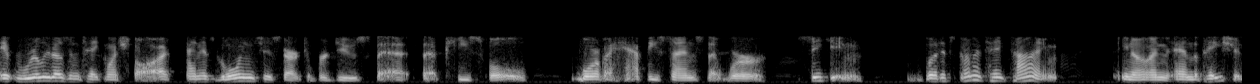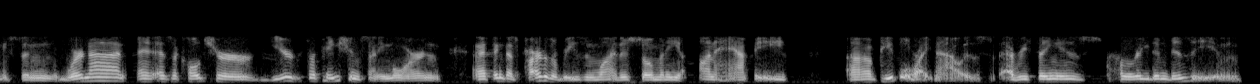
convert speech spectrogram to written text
it really doesn't take much thought, and it's going to start to produce that that peaceful, more of a happy sense that we're seeking. But it's going to take time, you know, and and the patience, and we're not as a culture geared for patience anymore, and, and I think that's part of the reason why there's so many unhappy uh, people right now. Is everything is hurried and busy, and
